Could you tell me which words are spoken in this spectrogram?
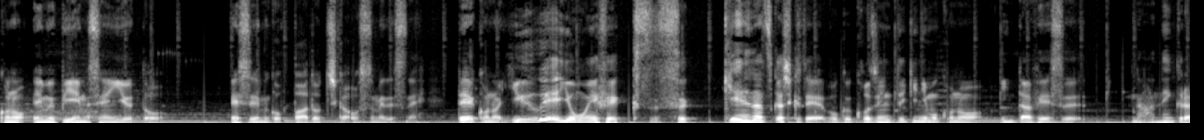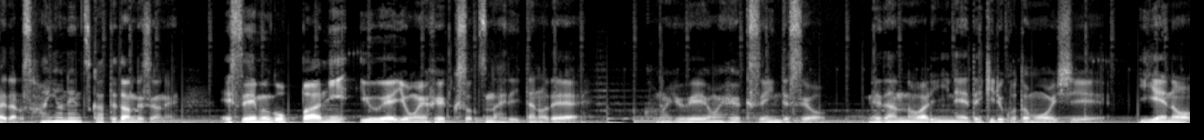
この MPM1000U と SM5% どっちかおすすめですね。で、この UA4FX すっげえ懐かしくて、僕個人的にもこのインターフェース何年くらいだろう ?3、4年使ってたんですよね。SM5% に UA4FX をつないでいたので、この UA4FX いいんですよ。値段の割にね、できることも多いし、家の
